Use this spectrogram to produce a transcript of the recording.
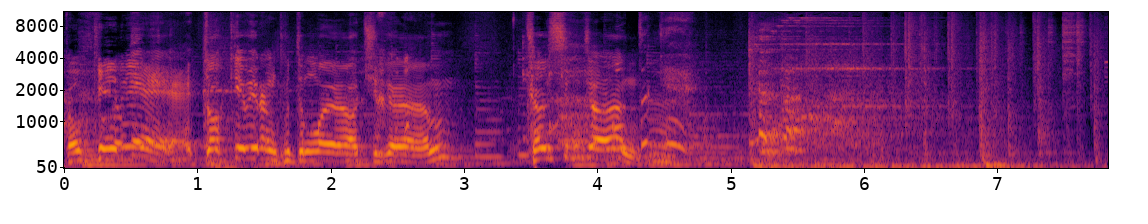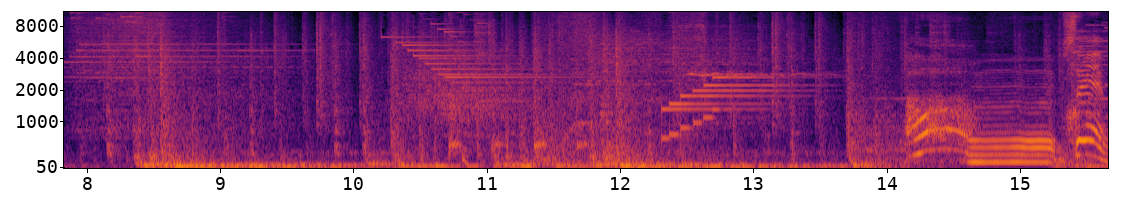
도깨비 도깨비랑 붙은 거예요 지금 결승전 음, 쌤.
